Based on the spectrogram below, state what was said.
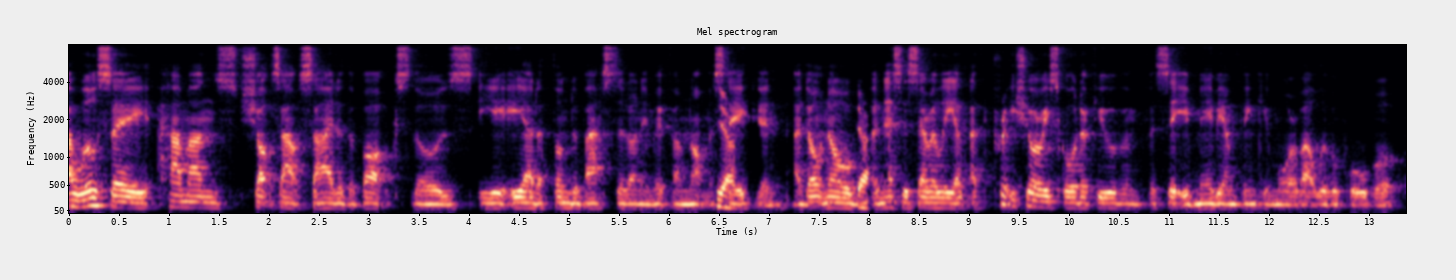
I will say Hamann's shots outside of the box, those he, he had a thunder bastard on him, if I'm not mistaken. Yeah. I don't know yeah. necessarily. I, am pretty sure he scored a few of them for City. Maybe I'm thinking more about Liverpool, but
